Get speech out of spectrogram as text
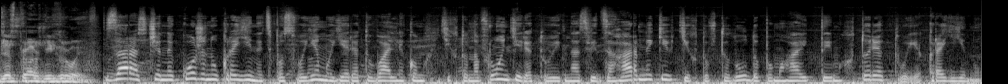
для справжніх героїв. Зараз чи не кожен українець по-своєму є рятувальником. Ті, хто на фронті, рятують нас від загарбників, ті, хто в тилу, допомагають тим, хто рятує країну.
